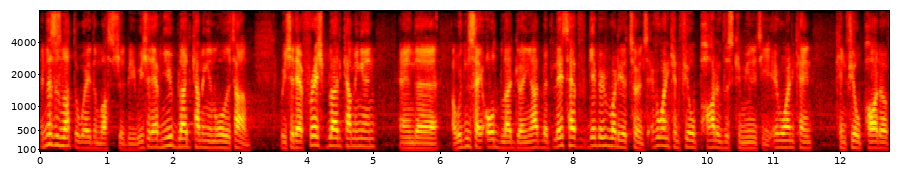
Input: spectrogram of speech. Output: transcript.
And this is not the way the mosque should be. We should have new blood coming in all the time. We should have fresh blood coming in and uh, I wouldn't say old blood going out, but let's have give everybody a turn so everyone can feel part of this community. Everyone can can feel part of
